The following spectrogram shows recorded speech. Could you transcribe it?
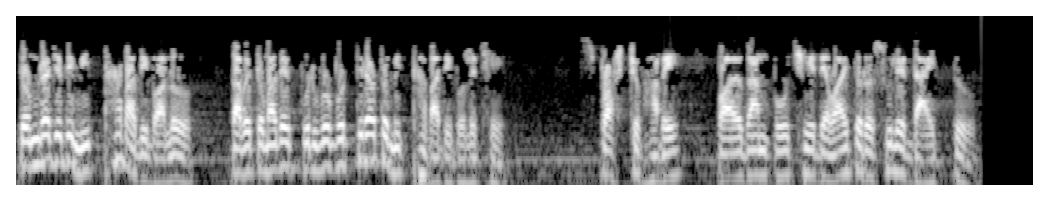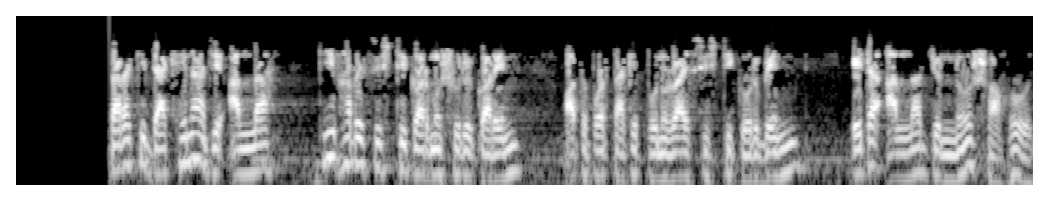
তোমরা যদি মিথ্যাবাদী বলো, তবে তোমাদের পূর্ববর্তীরাও তো মিথ্যাবাদী বলেছে। স্পষ্টভাবে পয়গাম পৌঁছিয়ে দেওয়াই তো রসুলের দায়িত্ব। তারা কি দেখে না যে আল্লাহ কীভাবে সৃষ্টিকর্ম শুরু করেন, অতপর তাকে পুনরায় সৃষ্টি করবেন? এটা আল্লাহর জন্য সহজ।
